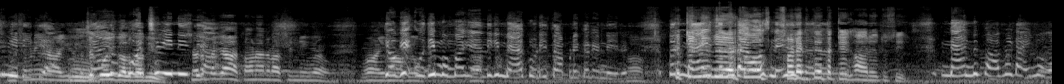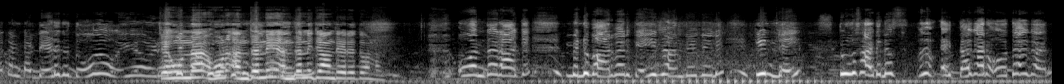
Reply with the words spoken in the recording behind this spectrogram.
ਵੀ ਨਹੀਂ ਕਿਹਾ। ਅੱਛਾ, ਕੋਈ ਗੱਲਬਾਤ ਕੁਝ ਵੀ ਨਹੀਂ ਕਿਹਾ। ਭਜਾਤਾ ਉਹਨਾਂ ਨੇ ਬਸ ਇੰਨੀ ਹੋਇਆ। ਵਾਹ ਕਿਉਂਕਿ ਉਹਦੀ ਮੰਮਾ ਕਹਿੰਦੀ ਕਿ ਮੈਂ ਕੁੜੀ ਤਾਂ ਆਪਣੇ ਘਰੇ ਨਹੀਂ ਰਹੀ। ਪਰ ਮੈਂ ਕਿੰਨੀ ਦੇਰ ਤੋਂ ਸੜਕ ਤੇ। ਧੱਕੇ ਖਾ ਰਹੇ ਹੋ ਤੁਸੀਂ? ਮੈਨੂੰ ਕਾਫੀ ਟਾਈਮ ਹੋ ਗਿਆ ਘੰਟਾ ਡੇਢ ਤੋਂ ਦੋ ਹੋ ਗਏ ਹੁਣ। ਤੇ ਹੁਣ ਹੁਣ ਅੰਦਰ ਨਹੀਂ ਅੰਦਰ ਨਹੀਂ ਜਾਣ ਦੇ ਰਹੇ ਤੁਹਾਨੂੰ? ਉਹ ਅੰਦਰ ਆ ਕੇ ਮੈਨੂੰ ਬਾਰ-ਬਾਰ ਕਹੀ ਜਾਂਦੇ ਪਏ ਨੇ ਕਿ ਨਹੀਂ ਤੂੰ ਸਾਡੇ ਨਾਲ ਏਦਾਂ ਕਰ ਉਹਦਾ ਕਰ।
